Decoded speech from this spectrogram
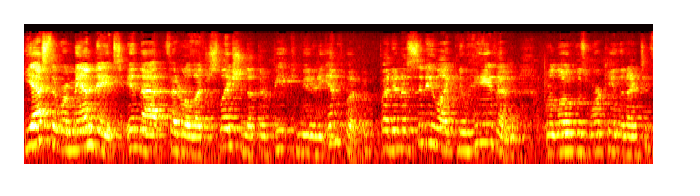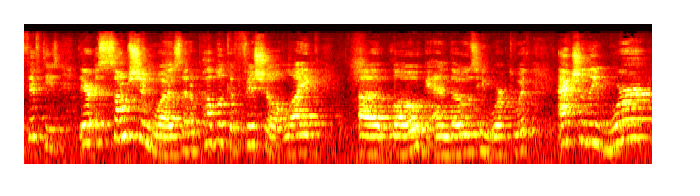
yes, there were mandates in that federal legislation that there be community input, but, but in a city like New Haven, where Logue was working in the 1950s, their assumption was that a public official like uh, and those he worked with actually were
